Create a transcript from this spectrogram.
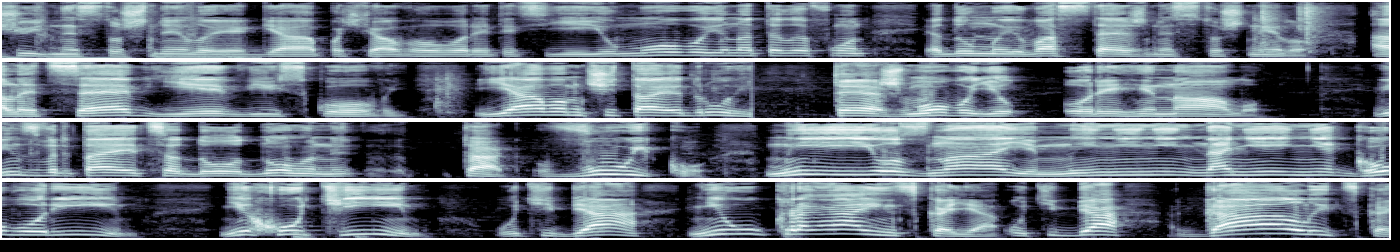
чуть не стошнило, як я почав говорити цією мовою на телефон. Я думаю, вас теж не стошнило. Але це є військовий. Я вам читаю другий, теж мовою оригіналу. Він звертається до одного так, Вуйко. Ми її знаємо, ми ні, ні, на ній не говорим, не хотим. У тебя не українська, у тебя галицька.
